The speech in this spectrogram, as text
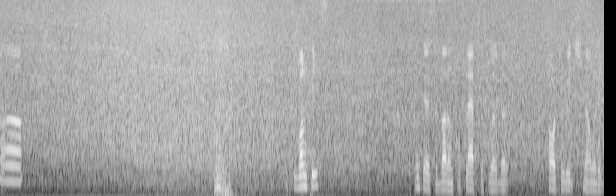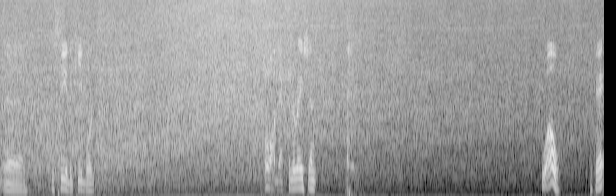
Ah. it's one piece. I think there's a button for flaps as well, but hard to reach now with the uh, to see the keyboard. Oh, the acceleration! Whoa! Okay.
